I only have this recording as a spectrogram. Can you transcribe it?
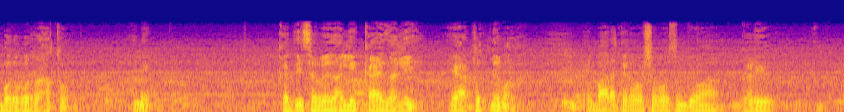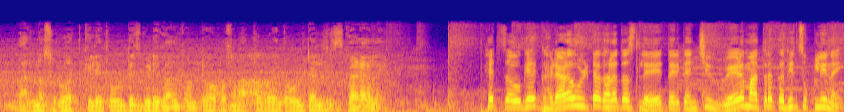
बरोबर राहतो. आणि कधी सवय झाली काय झाली हे आठवत नाही मला. हे बारा तेरा वर्षापासून जेव्हा घडी घालणं सुरुवात केली तर उलटीच घडी घालतो. आणि तेव्हापासून आतापर्यंत उलट्याचीच घड्याला आहे. हे चौघे घड्याळ उलटं घालत असले तरी त्यांची वेळ मात्र कधी चुकली नाही.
